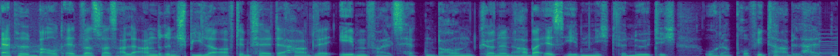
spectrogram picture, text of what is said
Apple baut etwas, was alle anderen Spieler auf dem Feld der Hardware ebenfalls hätten bauen können, aber es eben nicht für nötig oder profitabel halten.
